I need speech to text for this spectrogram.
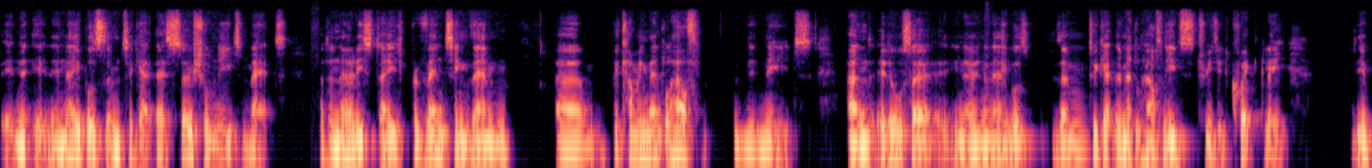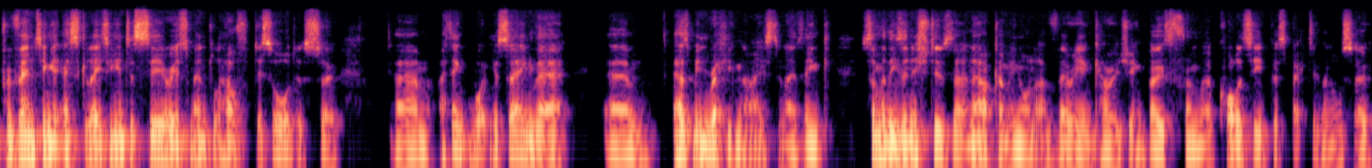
it, it enables them to get their social needs met at an early stage, preventing them um, becoming mental health needs. And it also, you know, enables them to get their mental health needs treated quickly, you know, preventing it escalating into serious mental health disorders. So um, I think what you're saying there um, has been recognised, and I think some of these initiatives that are now coming on are very encouraging, both from a quality perspective and also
